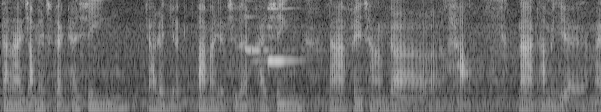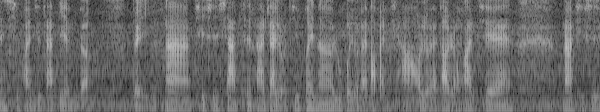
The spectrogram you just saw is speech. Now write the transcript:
当然小妹吃的很开心，家人也爸妈也吃的很开心，那非常的好。那他们也蛮喜欢这家店的，对。那其实下次大家有机会呢，如果有来到板桥，有来到仁化街，那其实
